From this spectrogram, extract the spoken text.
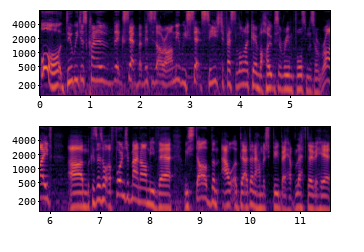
Or do we just kind of accept that this is our army? We set siege to Thessalonica in the hopes that reinforcements arrive. Um, because there's what, a 400-man army there. We starve them out a bit. I don't know how much food they have left over here.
